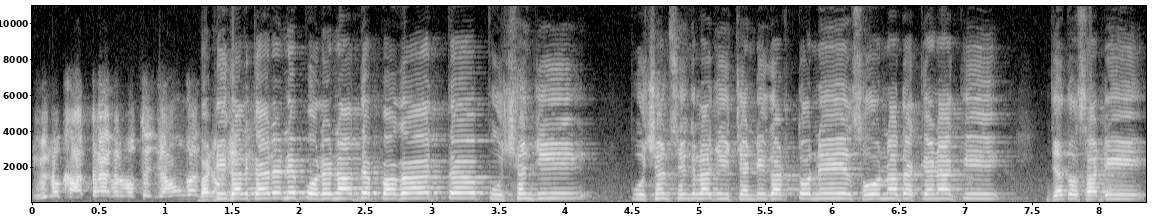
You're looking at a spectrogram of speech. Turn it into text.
ਮੈਨੂੰ ਖਤਰਾ ਫਿਰ ਮੈਂ ਉੱਥੇ ਜਾਊਂਗਾ ਵੱਡੀ? ਗੱਲ ਕਹਿ ਰਹੇ ਨੇ ਭੋਲੇਨਾਥ ਦੇ ਭਗਤ ਪੂਸ਼ਨ ਜੀ ਪੂਸ਼ਨ ਸਿੰਗਲਾ ਜੀ ਚੰਡੀਗੜ੍ਹ ਤੋਂ ਨੇ ਸੋ ਉਹਨਾਂ ਦਾ ਕਹਿਣਾ ਕਿ ਜਦੋਂ ਸਾਡੀ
